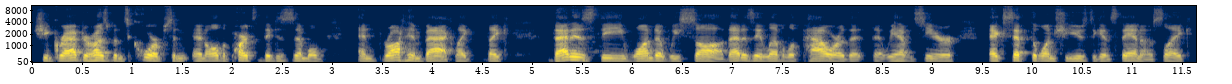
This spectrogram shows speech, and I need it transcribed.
She grabbed her husband's corpse and, and all the parts that they disassembled and brought him back. Like like that is the Wanda we saw. That is a level of power that that we haven't seen her except the one she used against Thanos. Like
